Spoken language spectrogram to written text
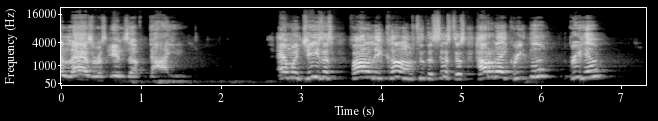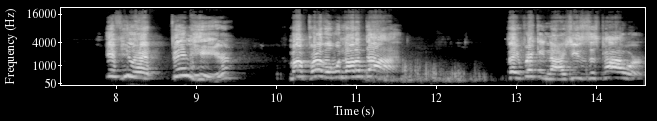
And Lazarus ends up dying. And when Jesus finally comes to the sisters, how do they greet them? Greet him? If you had been here, my brother would not have died. They recognized Jesus' power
